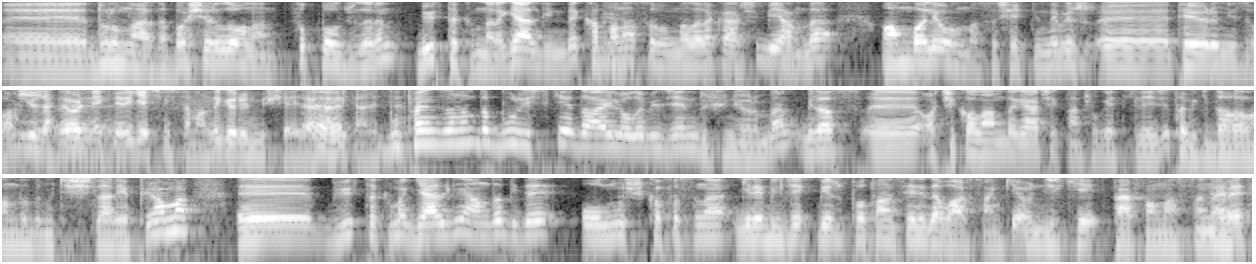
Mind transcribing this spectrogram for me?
e, durumlarda başarılı olan futbolcuların büyük takımlara geldiğinde kapanan savunmalara karşı bir anda ambale olması şeklinde bir e, teorimiz var. Güzel. Ee, Örnekleri geçmiş zamanda görülmüş şeylerden bir Evet, tanesi. bu Penza'nın da bu riske dahil olabileceğini düşünüyorum ben. Biraz e, açık alanda gerçekten çok etkileyici. Tabii ki dar alanda da müthiş işler yapıyor ama e, büyük takıma geldiği anda bir de olmuş kafasına girebilecek bir potansiyeli de var sanki. Önceki performanslarına Evet. ve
